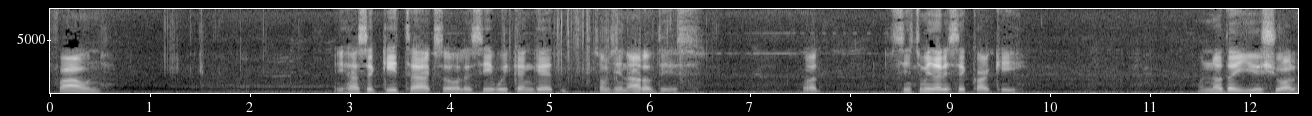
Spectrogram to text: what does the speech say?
found. It has a key tag, so let's see if we can get something out of this. But it seems to me that it's a car key. another usual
